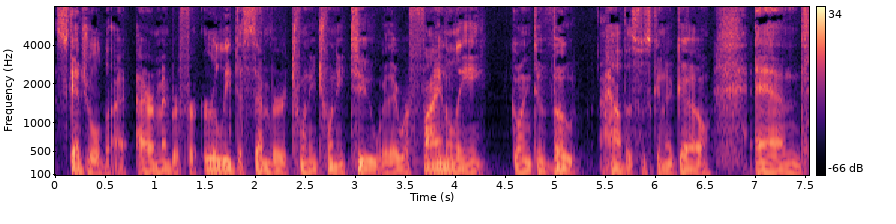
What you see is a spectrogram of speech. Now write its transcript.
scheduled, I, I remember, for early December 2022, where they were finally going to vote how this was going to go. And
